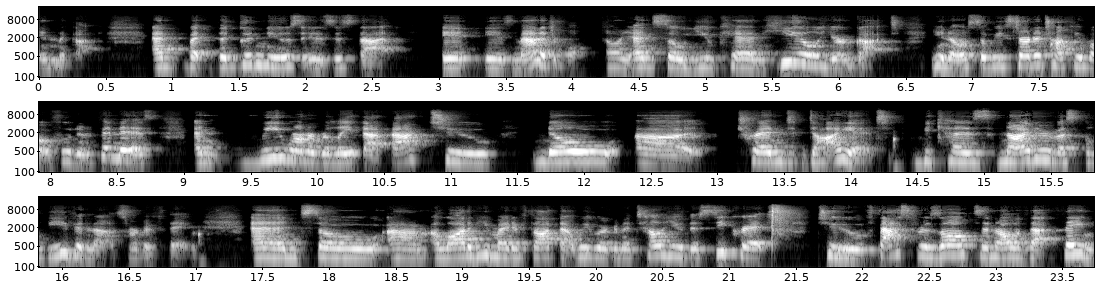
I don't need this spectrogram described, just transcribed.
in the gut. And but the good news is is that it is manageable. Oh yeah. And so you can heal your gut you know? So we started talking about food and fitness and we want to relate that back to no uh, trend diet because neither of us believe in that sort of thing. And so um, a lot of you might have thought that we were going to tell you the secret to fast results and all of that thing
